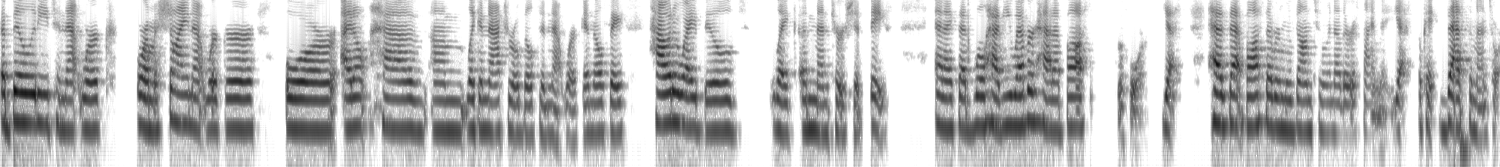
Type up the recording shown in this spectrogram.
ability to network or i'm a shy networker or I don't have um, like a natural built in network. And they'll say, How do I build like a mentorship base? And I said, Well, have you ever had a boss before? Yes. Has that boss ever moved on to another assignment? Yes. Okay, that's a mentor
